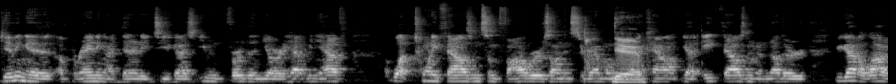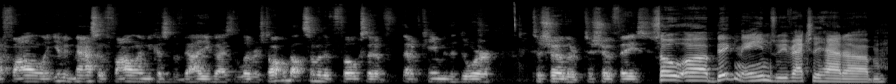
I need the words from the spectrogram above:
giving a, a branding identity to you guys even further than you already have. I mean, you have what twenty thousand some followers on Instagram on yeah. one account. You got eight thousand on another. You got a lot of following. You have a massive following because of the value you guys deliver. Talk about some of the folks that have that have came in the door to show their to show face. So uh, big names. We've actually had um,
